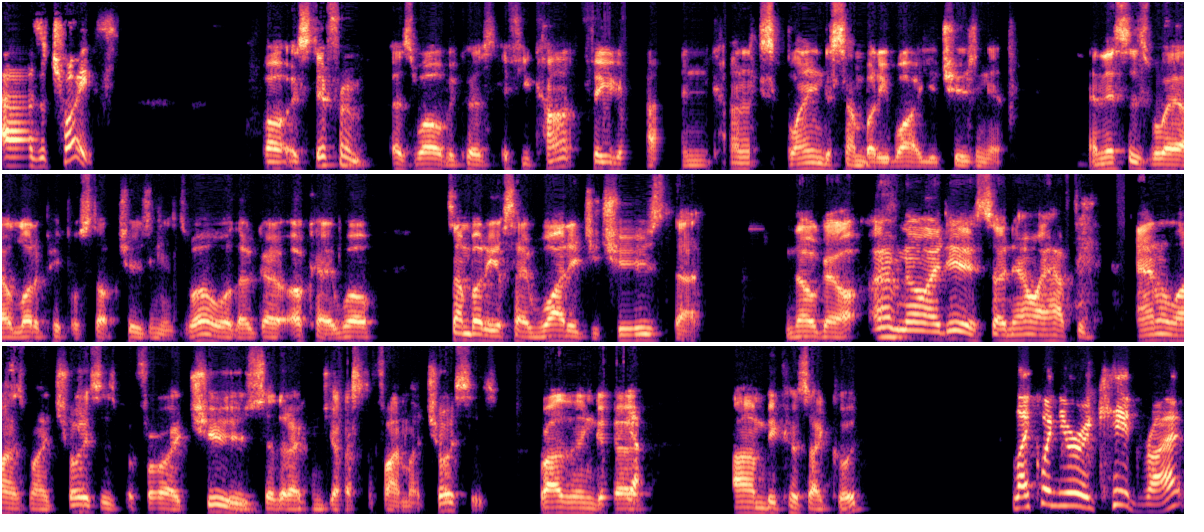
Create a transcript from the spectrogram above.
as a choice. Well, it's different as well because if you can't figure out and you can't explain to somebody why you're choosing it, and this is where a lot of people stop choosing as well, or they'll go, okay, well, somebody will say, why did you choose that? And they'll go, I have no idea. So now I have to analyze my choices before I choose so that I can justify my choices rather than go, yep. um, because I could. Like when you're a kid, right?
